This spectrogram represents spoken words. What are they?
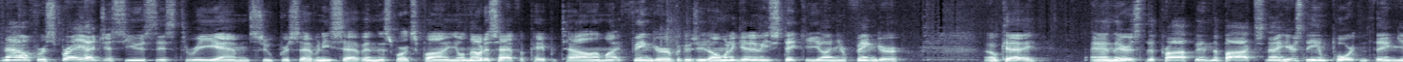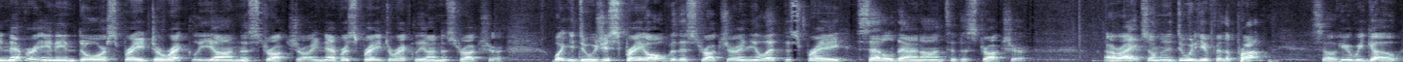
Now for spray I just use this 3M Super 77. This works fine. You'll notice I have a paper towel on my finger because you don't want to get any sticky on your finger. Okay? And there's the prop in the box. Now here's the important thing. You never in indoor spray directly on the structure. I never spray directly on the structure. What you do is you spray over the structure and you let the spray settle down onto the structure. Alright, so I'm going to do it here for the prop. So here we go.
